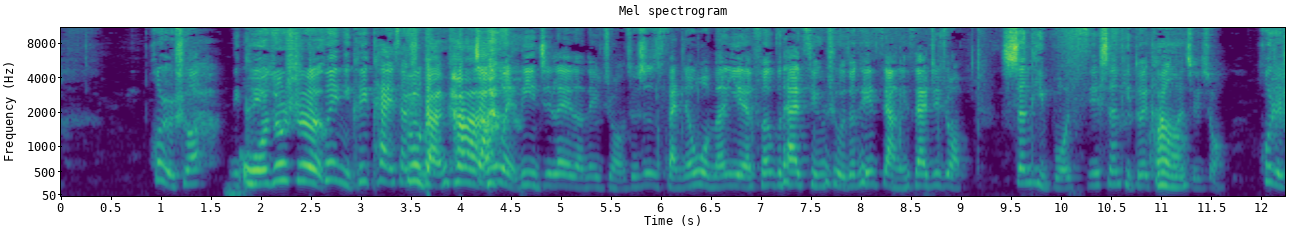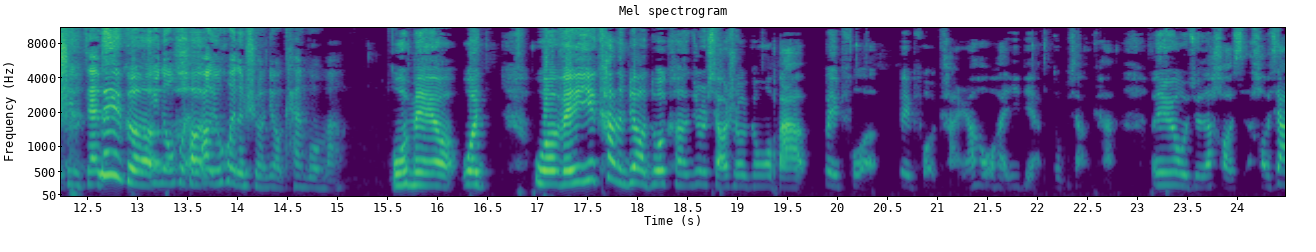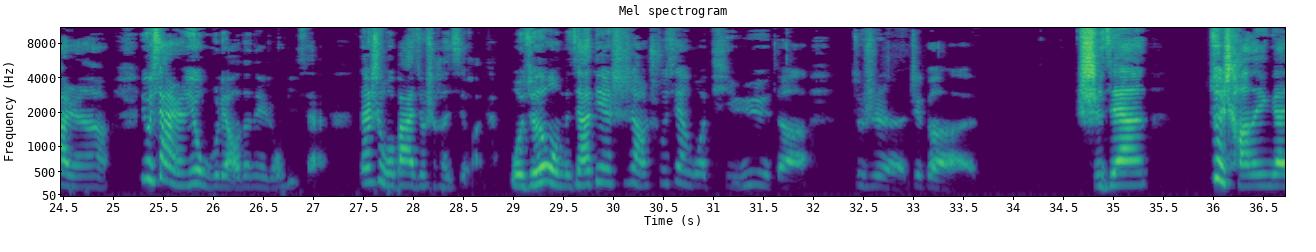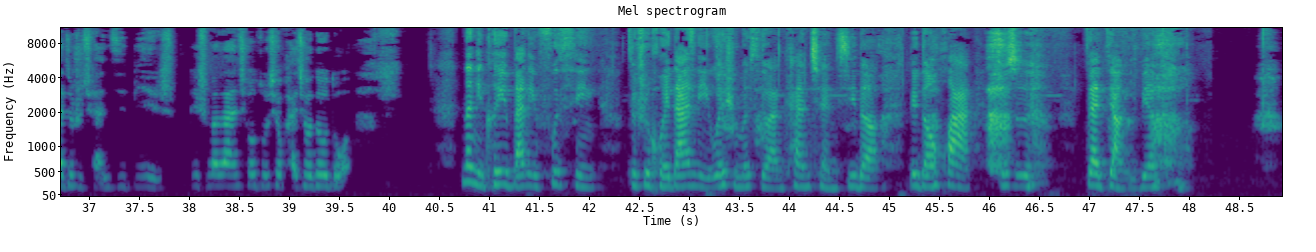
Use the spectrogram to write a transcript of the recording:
或者说，你可以我就是可以，你可以看一下不敢看张伟丽之类的那种，就是反正我们也分不太清楚，就可以讲一下这种身体搏击、身体对抗的嗯这种，或者是你在那个运动会、奥运会的时候，你有看过吗？我没有，我我唯一看的比较多，可能就是小时候跟我爸被迫被迫看，然后我还一点都不想看，因为我觉得好好吓人啊，又吓人又无聊的那种比赛。但是我爸就是很喜欢看。我觉得我们家电视上出现过体育的，就是这个时间最长的，应该就是拳击，比比什么篮球、足球、排球都多。那你可以把你父亲就是回答你为什么喜欢看拳击的那段话，就是 再讲一遍吗？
